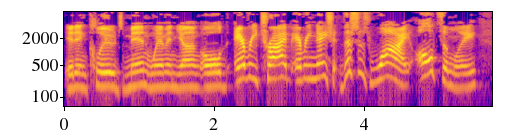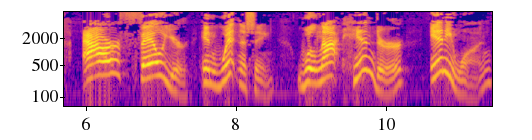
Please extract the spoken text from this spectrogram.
It includes men, women, young, old, every tribe, every nation. This is why ultimately our failure in witnessing will not hinder anyone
